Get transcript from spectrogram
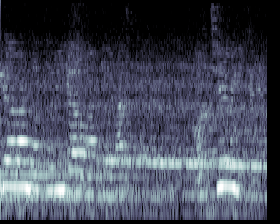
右側の扉を開けます。ご注意ください。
